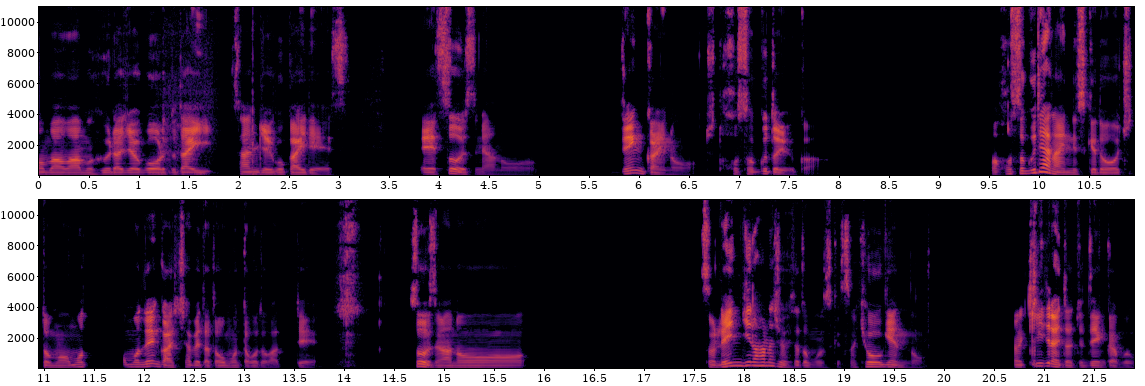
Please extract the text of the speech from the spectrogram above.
こんばんは、ムフラジオゴールド第35回です。えーそうですね、あの、前回のちょっと補足というか、まあ、補足ではないんですけど、ちょっともう思もう前回喋ったと思ったことがあって、そうですね、あのそのレンジの話をしたと思うんですけど、その表現の、聞いてない人はちょっと前回も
